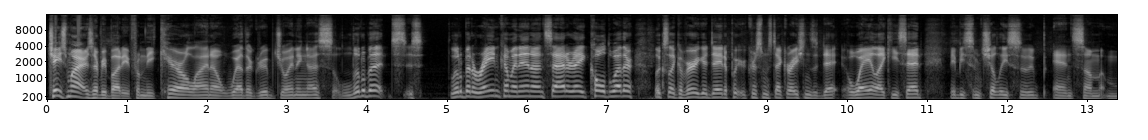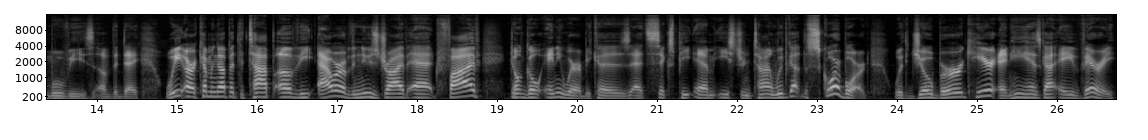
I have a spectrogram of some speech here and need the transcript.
Chase Myers, everybody from the Carolina Weather Group, joining us a little bit. A little bit of rain coming in on Saturday, cold weather. Looks like a very good day to put your Christmas decorations day, away, like he said. Maybe some chili soup and some movies of the day. We are coming up at the top of the hour of the news drive at 5. Don't go anywhere because at 6 p.m. Eastern Time, we've got the scoreboard with Joe Berg here, and he has got a very,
